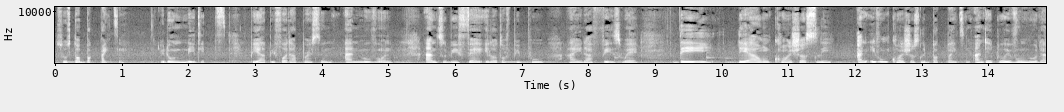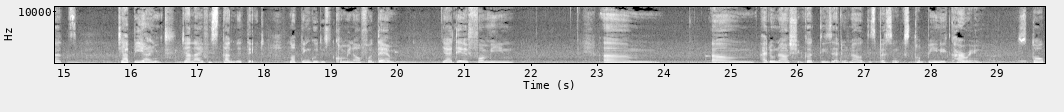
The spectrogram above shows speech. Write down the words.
So stop backbiting. You don't need it. Be happy for that person and move on. And to be fair, a lot of people are in that phase where they they are unconsciously and even consciously backbiting and they don't even know that they are behind. Their life is stagnated. Nothing good is coming out for them. They are there forming um um, I don't know how she got this, I don't know how this person. Stop being a Karen. Stop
